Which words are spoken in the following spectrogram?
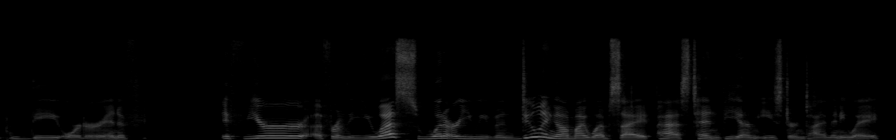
the order. And if if you're uh, from the US, what are you even doing on my website past 10 p.m. Eastern time anyway?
